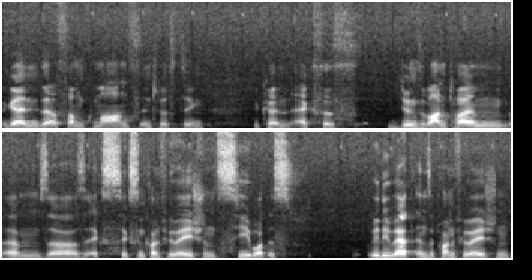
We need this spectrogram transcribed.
again, there are some commands interesting. You can access during the runtime um, the, the existing configuration, see what is really read in the configuration,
